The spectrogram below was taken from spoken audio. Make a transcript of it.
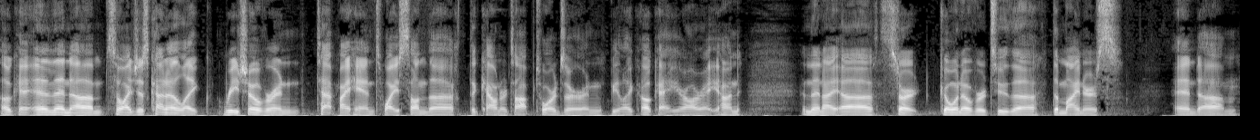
Okay, and then um, so I just kind of like reach over and tap my hand twice on the the countertop towards her and be like, "Okay, you're all right, hon." And then I uh, start going over to the the miners, and um,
